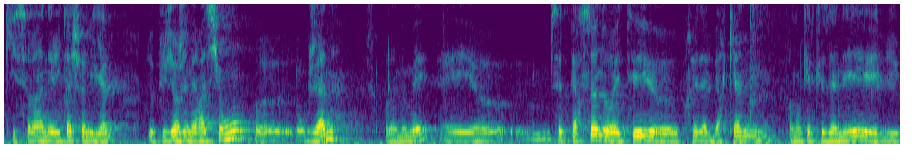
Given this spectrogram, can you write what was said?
qui serait un héritage familial de plusieurs générations. Euh, donc Jeanne, pour la nommer, et euh, cette personne aurait été auprès d'Albert Kahn pendant quelques années, et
